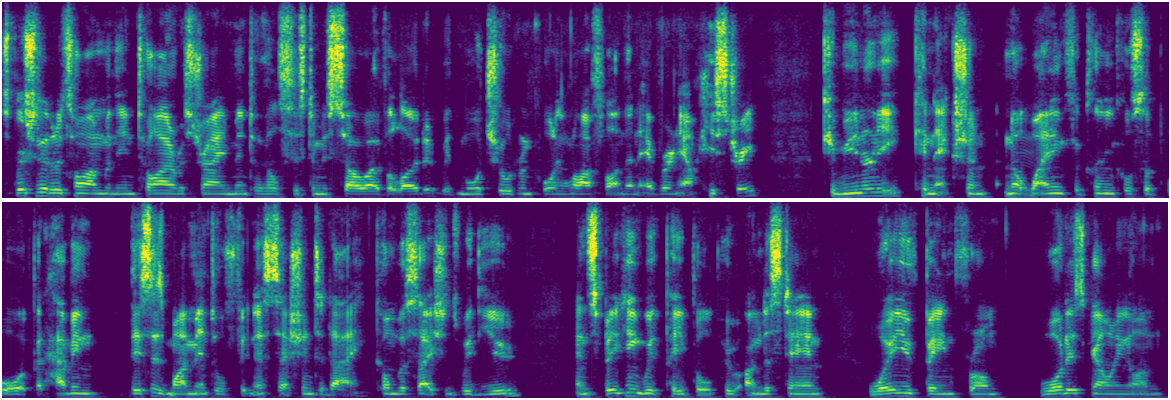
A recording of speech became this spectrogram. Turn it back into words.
especially at a time when the entire Australian mental health system is so overloaded with more children calling Lifeline than ever in our history. Community connection, not mm. waiting for clinical support, but having this is my mental fitness session today conversations with you and speaking with people who understand where you've been from, what is going on.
